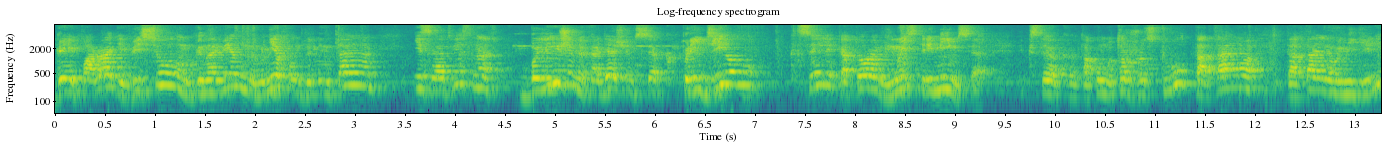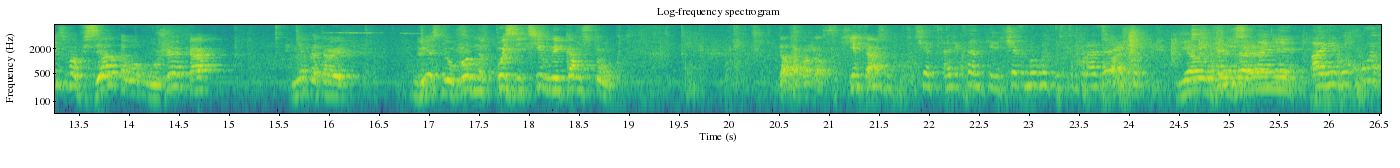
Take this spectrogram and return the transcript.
гей-параде, веселым, мгновенным, нефундаментальным и, соответственно, ближе находящимся к пределу, к цели, к которой мы стремимся к, к такому торжеству тотального, тотального нигилизма, взятого уже как некоторый ну, если угодно, позитивный конструкт. Да, да, пожалуйста. Итак. Сейчас, Александр Кириллович, сейчас мы выпустим прозаику. Я уже они, заранее... Они, они выходят...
